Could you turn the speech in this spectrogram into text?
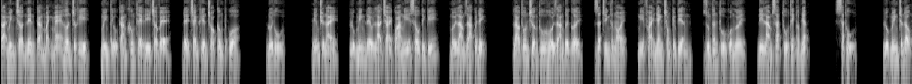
tại mình trở nên càng mạnh mẽ hơn trước khi, mình tựu càng không thể đi trở về, để tránh khiến cho công kích của đối thủ. Những chuyện này, lục minh đều là trải qua nghĩ sâu tính kỹ, mới làm ra quyết định. Lao thôn trưởng thu hồi dáng tươi cười, rất chính thức nói, nghĩ phải nhanh chóng kiếm tiền, dùng thân thủ của ngươi, đi làm sát thủ thích hợp nhất. Sát thủ. Lục minh chấn động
